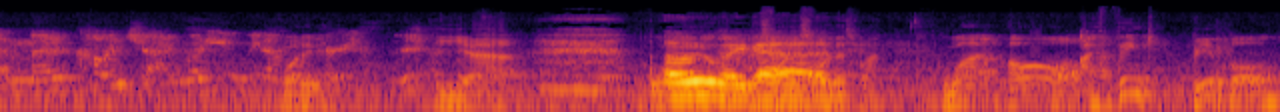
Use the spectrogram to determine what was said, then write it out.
I'm not a contract. What do you mean I'm What a it- person? Yeah. Oh Wait, my this one, God. This one, this one. What? Oh, I think people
